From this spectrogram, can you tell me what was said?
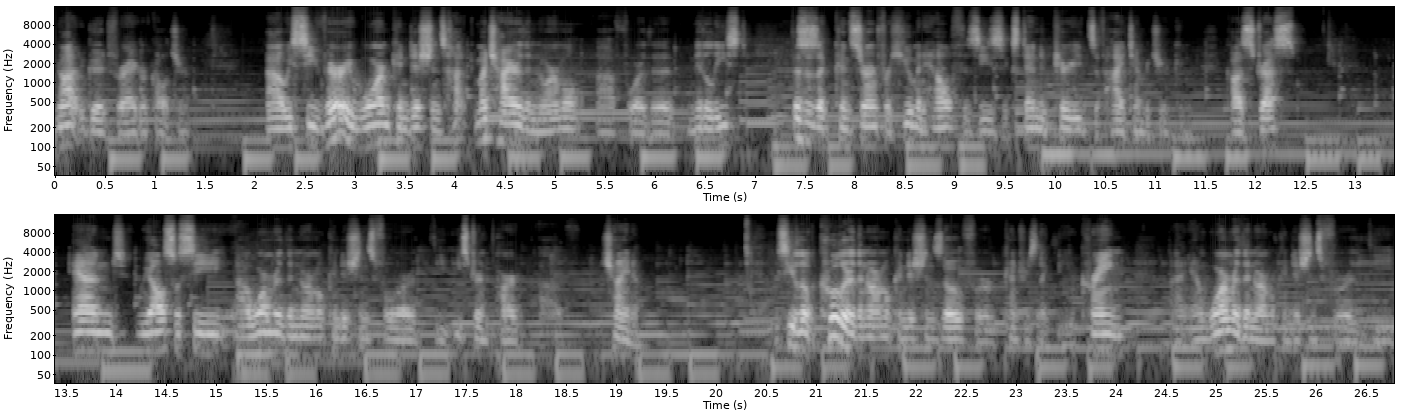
not good for agriculture. Uh, we see very warm conditions, much higher than normal uh, for the Middle East. This is a concern for human health as these extended periods of high temperature can cause stress. And we also see uh, warmer than normal conditions for the eastern part of China. We see a little cooler than normal conditions though for countries like the Ukraine, uh, and warmer than normal conditions for the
